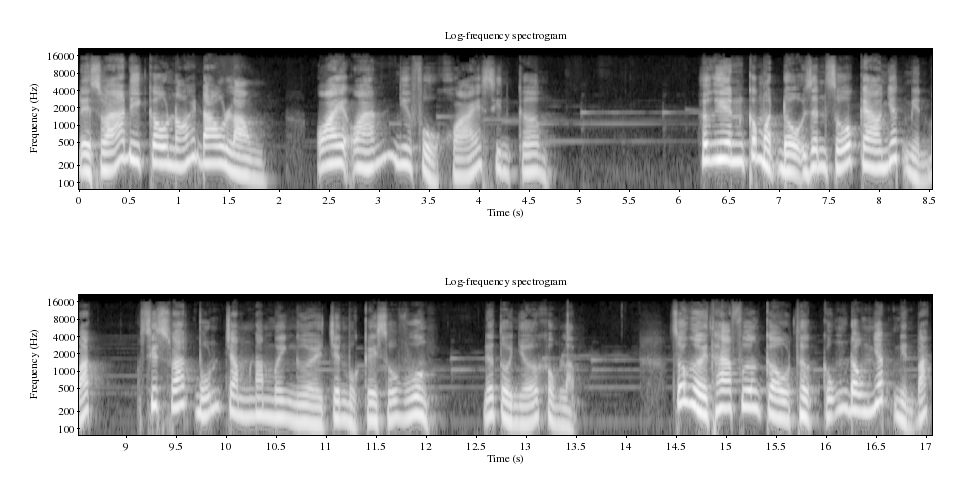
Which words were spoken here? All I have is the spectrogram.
để xóa đi câu nói đau lòng, oai oán như phủ khoái xin cơm. Hưng Yên có mật độ dân số cao nhất miền Bắc, suýt soát 450 người trên một cây số vuông, nếu tôi nhớ không lầm. Số người tha phương cầu thực cũng đông nhất miền Bắc.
